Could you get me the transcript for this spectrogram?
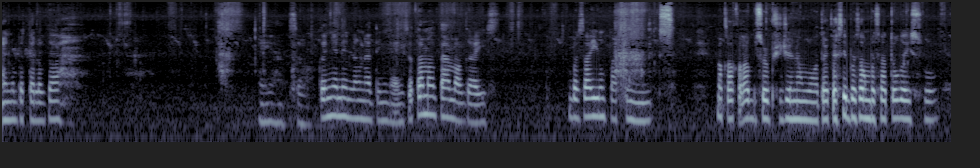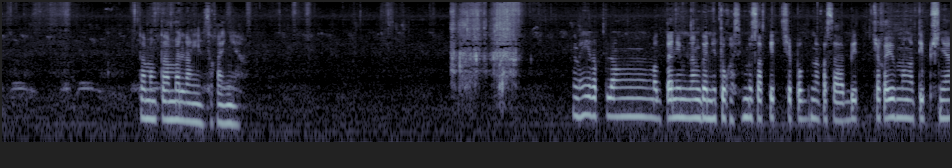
ano ba talaga. Ayan. So, ganyanin lang natin guys. So, tamang-tama guys. Basa yung pati mix. Makaka-absorb siya ng water. Kasi basang-basa to guys. So, tamang-tama lang yan sa kanya. Mahirap lang magtanim ng ganito kasi masakit siya pag nakasabit. Tsaka yung mga tips niya,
